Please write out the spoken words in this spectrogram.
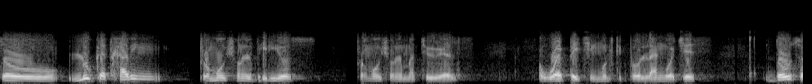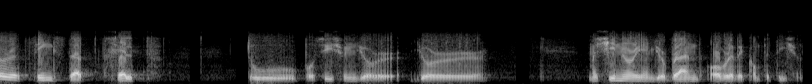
So look at having promotional videos, promotional materials, a webpage in multiple languages. Those are things that help to position your your machinery and your brand over the competition.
